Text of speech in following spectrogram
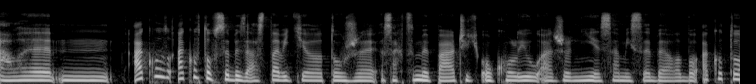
Ale mm, ako, ako to v sebe zastaviť e, to, že sa chceme páčiť okoliu a že nie sami sebe, alebo ako to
